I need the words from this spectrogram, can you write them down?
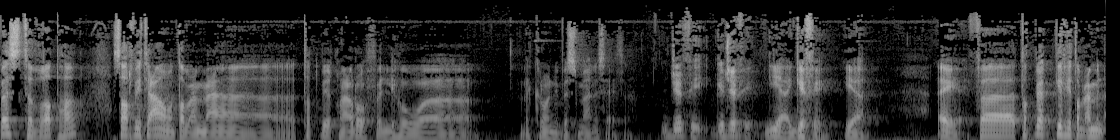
بس تضغطها. صار في تعاون طبعا مع تطبيق معروف اللي هو ذكروني باسمه نسيته جيفي جيفي. يا جيفي يا. اي فتطبيق جيفي طبعا من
